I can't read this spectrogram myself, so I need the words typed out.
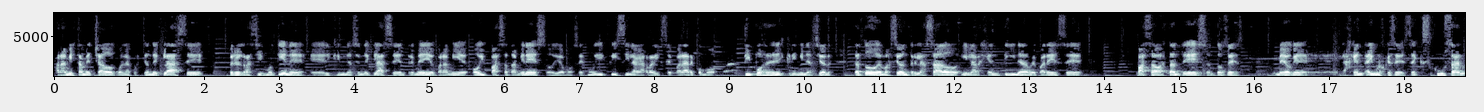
para mí está mechado con la cuestión de clase, pero el racismo tiene eh, discriminación de clase entre medio. Para mí hoy pasa también eso, digamos, es muy difícil agarrar y separar como tipos de discriminación. Está todo demasiado entrelazado y en la Argentina, me parece, pasa bastante eso. Entonces, veo que eh, la gente, hay unos que se, excusan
